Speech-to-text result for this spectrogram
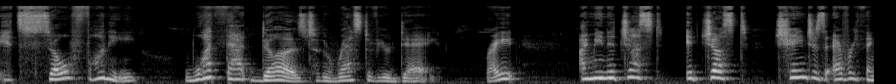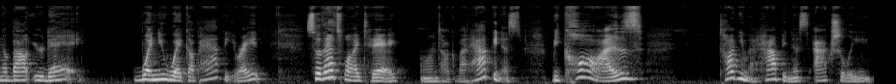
it's so funny what that does to the rest of your day, right? I mean, it just it just changes everything about your day when you wake up happy, right? So that's why today I want to talk about happiness because talking about happiness actually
